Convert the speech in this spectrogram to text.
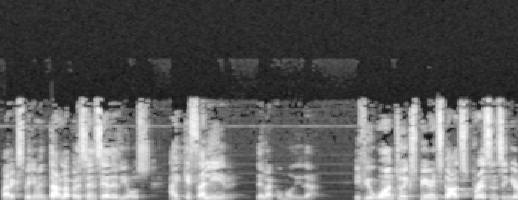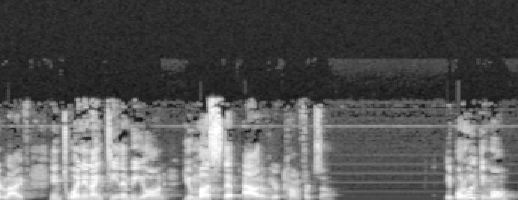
Para experimentar la presencia de Dios, hay que salir de la comodidad. If you want to experience God's presence in your life in 2019 and beyond, you must step out of your comfort zone. Y por último,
